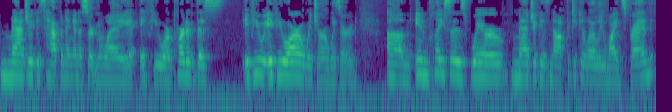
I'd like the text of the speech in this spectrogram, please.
magic is happening in a certain way if you are part of this. If you if you are a witch or a wizard, um, in places where magic is not particularly widespread.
